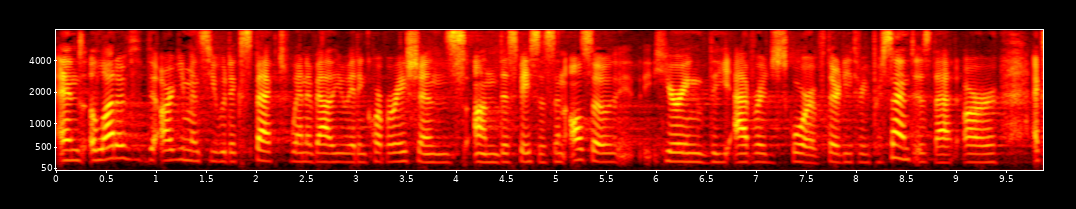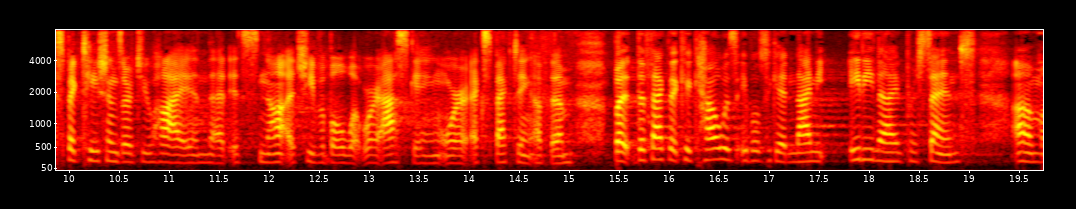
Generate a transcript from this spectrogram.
And a lot of the arguments you would expect when evaluating corporations on this basis, and also hearing the average score of 33%, is that our expectations are too high and that it's not achievable what we're asking or expecting of them. But the fact that Kakao was able to get 90, 89% um,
